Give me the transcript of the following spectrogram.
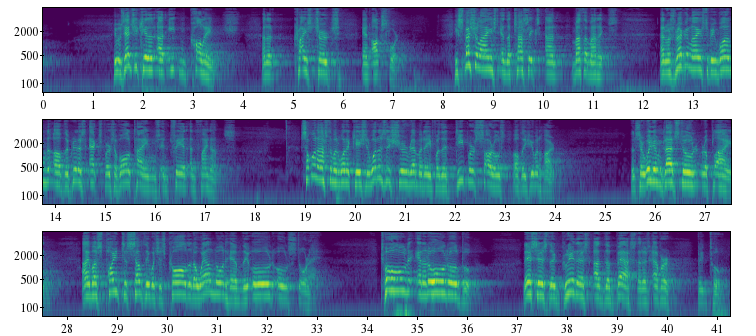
He was educated at Eton College and at Christ Church in Oxford. He specialized in the classics and mathematics and was recognized to be one of the greatest experts of all times in trade and finance. Someone asked him on one occasion, what is the sure remedy for the deeper sorrows of the human heart? And Sir William Gladstone replied, I must point to something which is called in a well-known hymn, the old, old story. Told in an old, old book. This is the greatest and the best that has ever been told.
